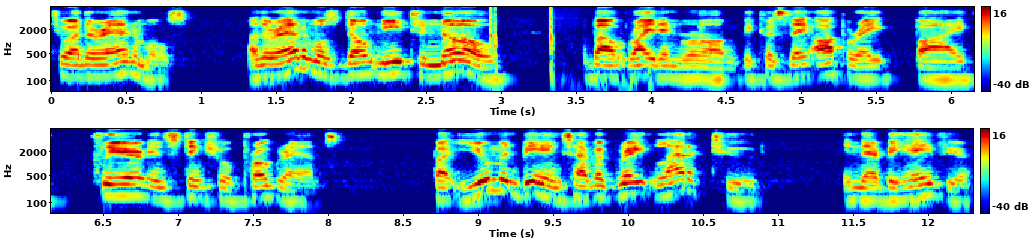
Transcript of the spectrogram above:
to other animals. Other animals don't need to know about right and wrong because they operate by clear instinctual programs. But human beings have a great latitude in their behavior.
